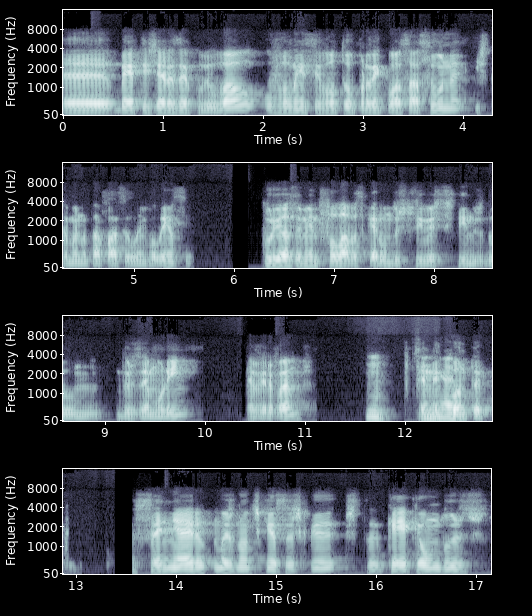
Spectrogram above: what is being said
Uh, Betis 0 a 0 com o Bilbao. O Valência voltou a perder com o Osasuna. Isto também não está fácil em Valência. Curiosamente falava-se que era um dos possíveis destinos do, do José Mourinho. A ver, vamos. Hum, Tendo em conta que sem dinheiro, mas não te esqueças que, que é que é um dos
